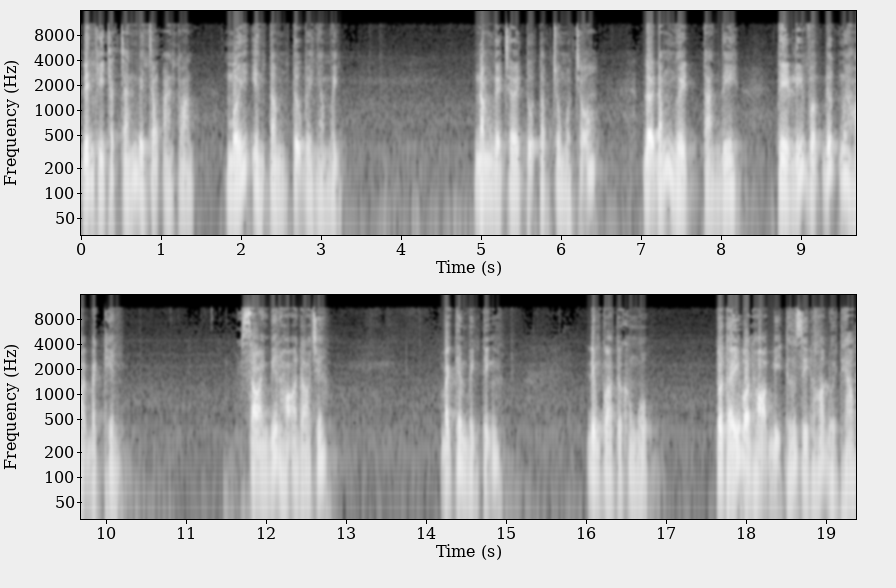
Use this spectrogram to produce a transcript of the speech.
đến khi chắc chắn bên trong an toàn, mới yên tâm tự về nhà mình. Năm người chơi tụ tập chung một chỗ, đợi đám người tàn đi, thì Lý Vượng Đức mới hỏi Bạch Thiên. Sao anh biết họ ở đó chứ? Bạch Thiên bình tĩnh. Đêm qua tôi không ngủ. Tôi thấy bọn họ bị thứ gì đó đuổi theo,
